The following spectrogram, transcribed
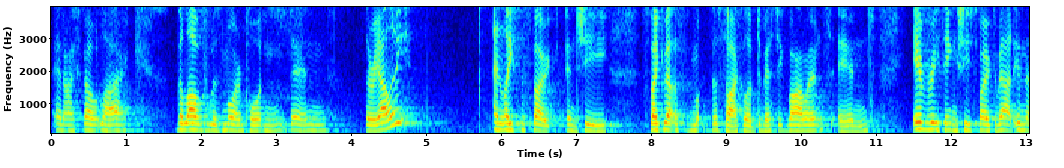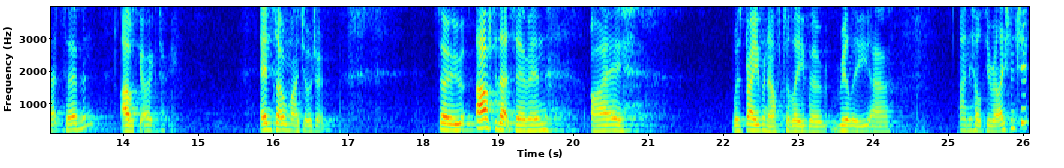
and I felt like the love was more important than the reality. And Lisa spoke, and she spoke about the cycle of domestic violence and everything she spoke about in that sermon, I was going to. And so were my children. So after that sermon, I was brave enough to leave a really uh, unhealthy relationship.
